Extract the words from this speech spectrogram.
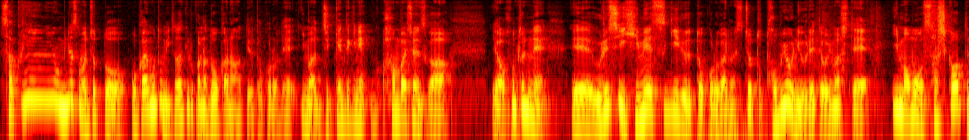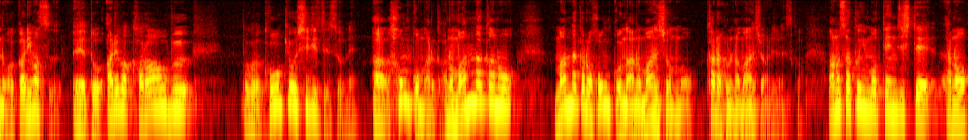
作品を皆様ちょっとお買い求めいただけるかなどうかなっていうところで今実験的に販売してるんですがいや本当にね、えー嬉しい悲鳴すぎるところがありましてちょっと飛ぶように売れておりまして今もう差し替わってるの分かります？えっ、とあれはカラーオブだから東京シリーズですよね。あ香港もあるか。あの真ん中の真ん中の香港のあのマンションのカラフルなマンションあるじゃないですか。あの作品も展示してあの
